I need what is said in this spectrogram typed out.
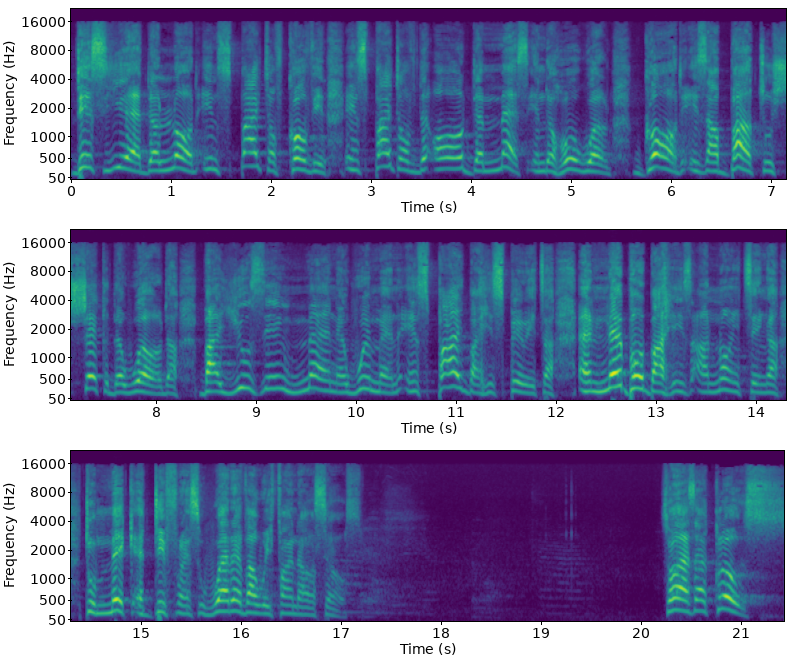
This year, the Lord, in spite of COVID, in spite of the, all the mess in the whole world, God is about to shake the world by using men and women inspired by His Spirit, enabled by His anointing to make a difference wherever we find ourselves. So, as I close,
